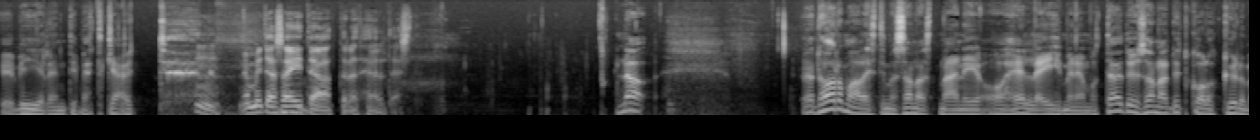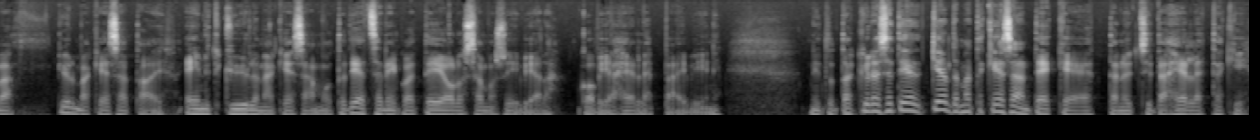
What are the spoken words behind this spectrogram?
vi- viilentimet käyttöön. Mm. No mitä sä itse ajattelet helteestä? No, normaalisti mä sanoisin, että mä en ole helle ihminen, mutta täytyy sanoa, että nyt kun on ollut kylmä, kylmä kesä, tai ei nyt kylmä kesä, mutta tiedätkö, niin kuin, että ei ollut semmoisia vielä kovia hellepäiviä, niin, niin tota, kyllä se kieltämättä kesän tekee, että nyt sitä hellettäkin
